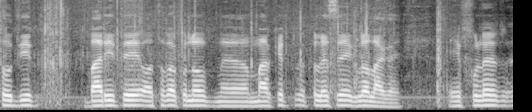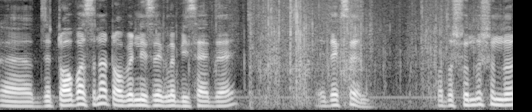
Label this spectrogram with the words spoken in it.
সৌদির বাড়িতে অথবা কোনো মার্কেট প্লেসে এগুলো লাগায়। এই ফুলের যে টব আছে না, টবের নিচে এগুলো বিছাই দেয়। এই দেখছেন? কত সুন্দর সুন্দর।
